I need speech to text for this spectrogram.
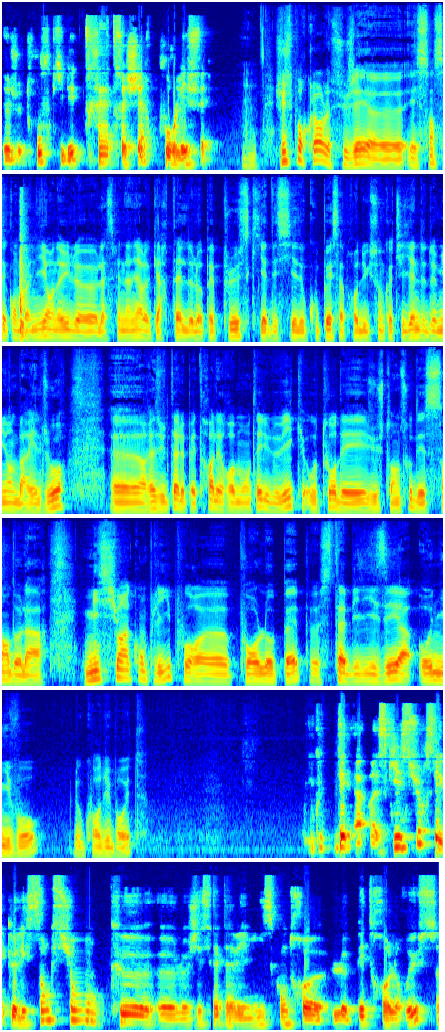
je trouve qu'il est très très cher pour l'effet. Mmh. Juste pour clore le sujet euh, essence et compagnie, on a eu la semaine dernière le cartel de l'OPEP+, qui a décidé de couper sa production quotidienne de 2 millions de barils le jour. Euh, résultat, le pétrole est remonté, Ludovic, autour des, juste en dessous des 100 dollars. Mission accomplie pour, euh, pour l'OPEP, stabiliser à haut niveau le cours du brut Écoutez, euh, ce qui est sûr, c'est que les sanctions que euh, le G7 avait mises contre le pétrole russe,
